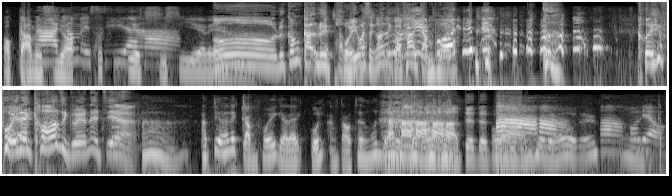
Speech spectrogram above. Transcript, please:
我监嘅啊，事哦咁。咪试夜市啊！市啊你，哦，你讲隔你配，我成讲你个卡咁配，佢配你 call 住佢呢只啊！ 啊，啊对啊，你揿配嘅你管硬豆汤碗就哈哈哈哈哈！对对对，哇，好了对，啊，好了。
